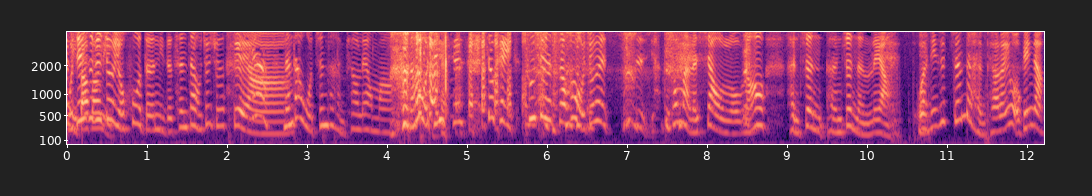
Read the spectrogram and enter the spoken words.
我今天是不是就有获得你的称赞？我就觉得，对啊，难道我真的很漂亮吗？然后我今天就可以出去的时候，我就会一直充满了笑容，然后很正，很正能量。婉婷是真的很漂亮，因为我跟你讲，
